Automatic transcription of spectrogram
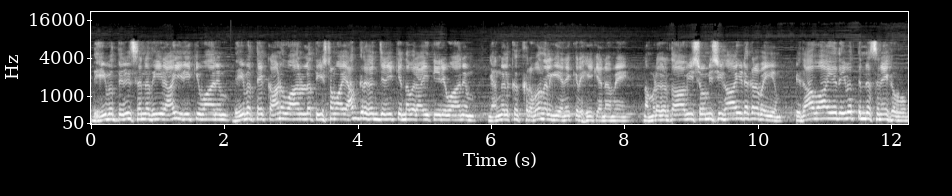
ദൈവത്തിരുസന്നതിയിലായിരിക്കുവാനും ദൈവത്തെ കാണുവാനുള്ള തീഷ്ണമായ ആഗ്രഹം ജനിക്കുന്നവരായി തീരുവാനും ഞങ്ങൾക്ക് കൃപ നൽകി അനുഗ്രഹിക്കണമേ. നമ്മുടെ കർത്താവ് ശോമിശിഹായുടെ കൃപയും പിതാവായ ദൈവത്തിന്റെ സ്നേഹവും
